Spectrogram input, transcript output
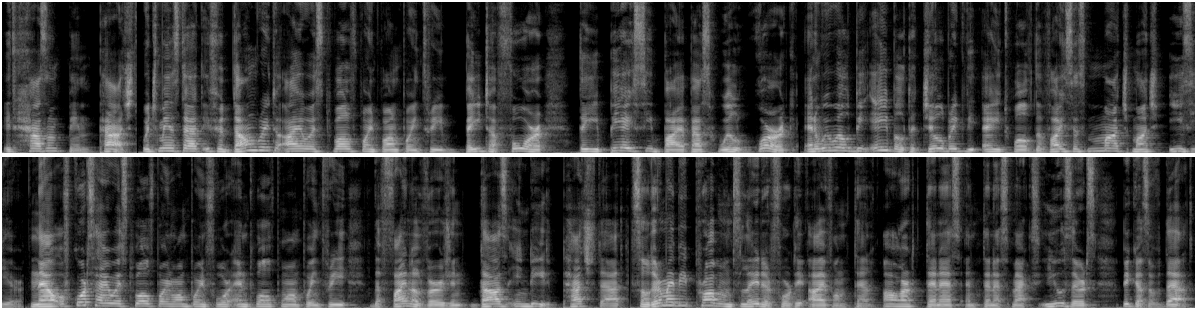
it hasn't been patched, which means that if you downgrade to iOS 12.1.3 beta 4, the PAC bypass will work and we will be able to jailbreak the A12 devices much much easier. Now of course iOS 12.1.4 and 12.1.3 the final version does indeed patch that so there might be problems later for the iPhone 10R, 10s and 10s Max users because of that.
